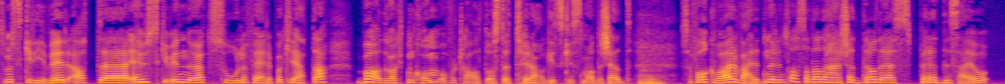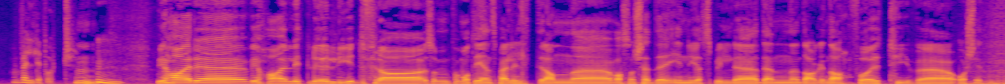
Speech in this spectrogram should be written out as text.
som skriver at eh, Jeg husker vi nøt sol og ferie på Kreta. Badevakten kom og fortalte oss det tragiske som hadde skjedd. Mm. Så folk var verden rundt altså, da det her skjedde, og det spredde seg jo veldig fort. Mm. Vi, har, eh, vi har litt lyd fra, som på en måte gjenspeiler litt grann, eh, hva som skjedde i nyhetsbildet den dagen da, for 20 år siden.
